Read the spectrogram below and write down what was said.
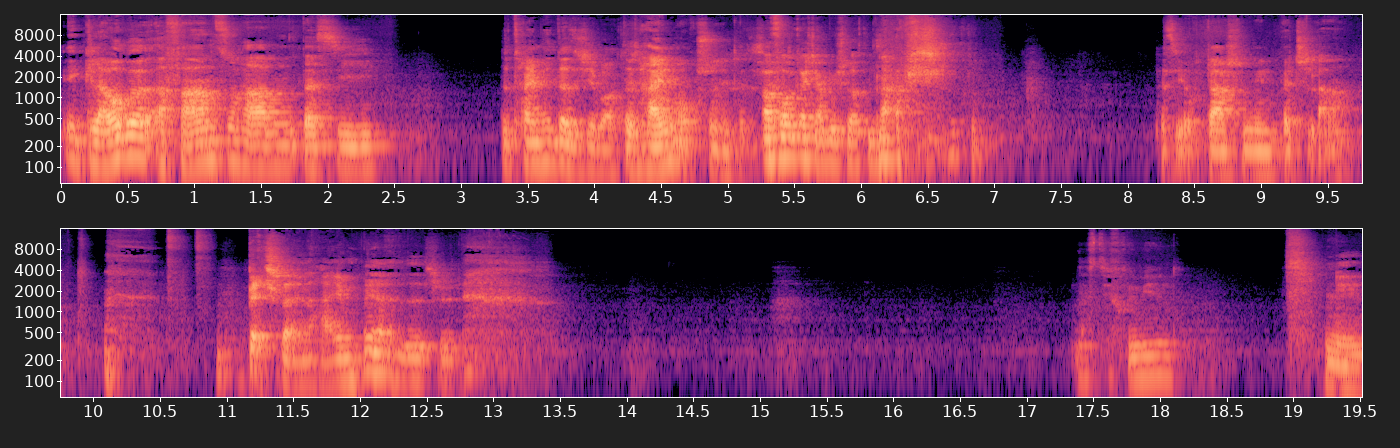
Ich glaube, erfahren zu haben, dass sie Das Heim hinter sich gebracht das hat. Heim auch schon hinter sich hat. Erfolgreich abgeschlossen. Dass sie auch da schon den Bachelor. Bachelor in Heim. Ja, das ist schön. Das ist deprimierend. Nee.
